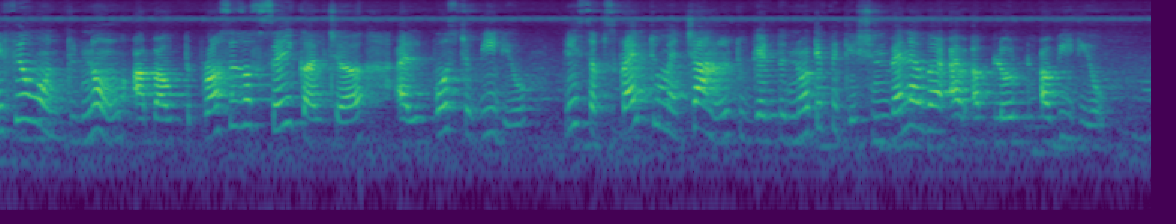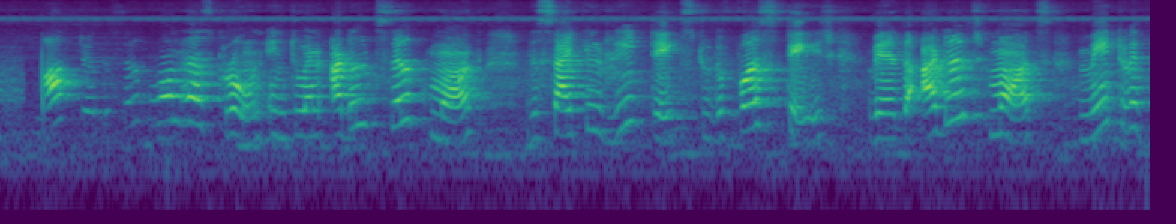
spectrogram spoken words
If you want to know about the process of sericulture, I'll post a video Please subscribe to my channel to get the notification whenever I upload a video. After the silkworm has grown into an adult silk moth, the cycle retakes to the first stage where the adult moths mate with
